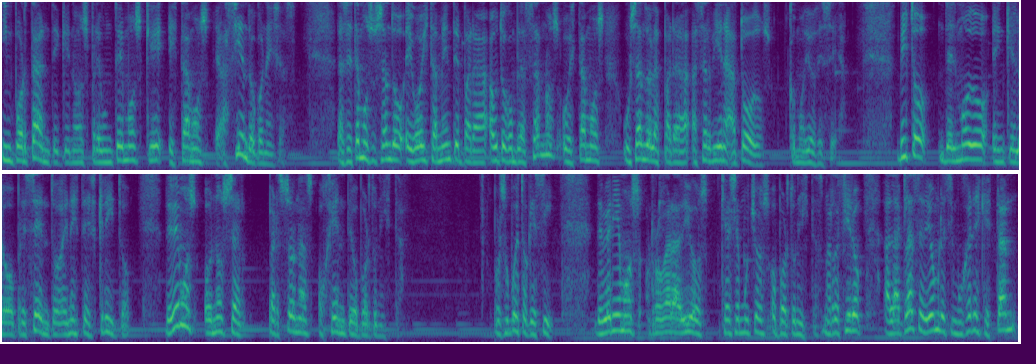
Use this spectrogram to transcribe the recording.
importante que nos preguntemos qué estamos haciendo con ellas. ¿Las estamos usando egoístamente para autocomplacernos o estamos usándolas para hacer bien a todos, como Dios desea? Visto del modo en que lo presento en este escrito, ¿debemos o no ser personas o gente oportunista? Por supuesto que sí. Deberíamos rogar a Dios que haya muchos oportunistas. Me refiero a la clase de hombres y mujeres que están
